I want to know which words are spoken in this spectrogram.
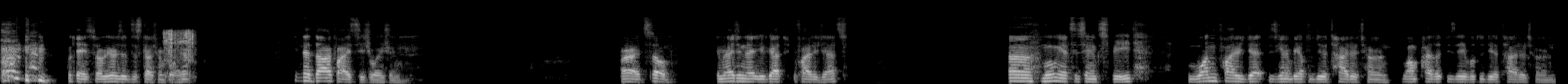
okay, so here's a discussion you. In a dogfight situation. All right, so imagine that you got two fighter jets uh, moving at the same speed. One fighter jet is going to be able to do a tighter turn. One pilot is able to do a tighter turn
